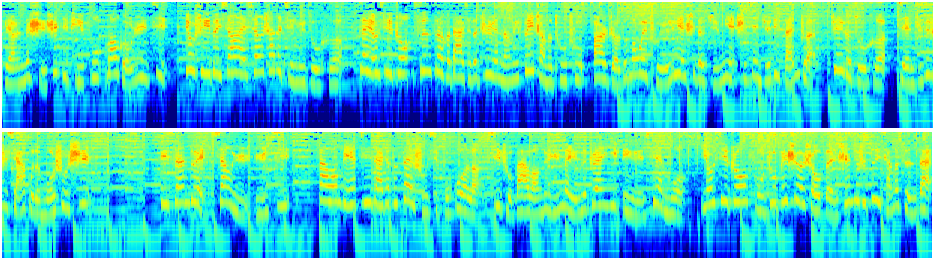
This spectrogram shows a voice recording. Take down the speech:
两人的史诗级皮肤，猫狗日记，又是一对相爱相杀的情侣组合。在游戏中，孙策和大乔的支援能力非常的突出，二者都能为处于劣势的局面实现绝地反转，这个组合简直就是峡谷的魔术师。第三对项羽虞姬。霸王别姬大家都再熟悉不过了，西楚霸王对虞美人的专一令人羡慕。游戏中辅助配射手本身就是最强的存在，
